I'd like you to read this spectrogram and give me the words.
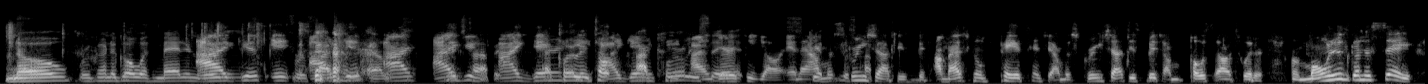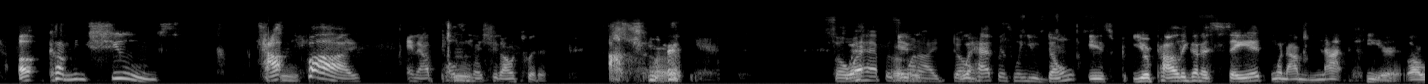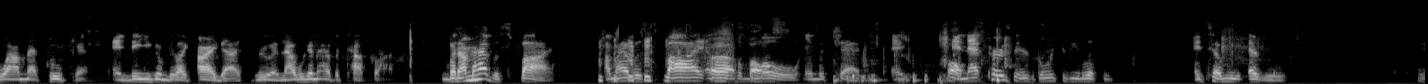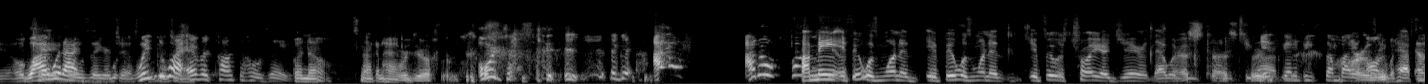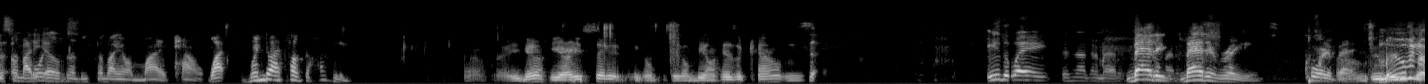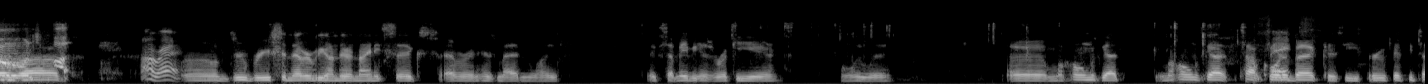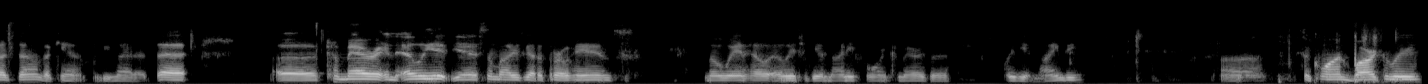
No, we're gonna go with Madden. I give it. I give. I. I give. I guarantee. I clearly told, I guarantee. I, I guarantee y'all. And I'm gonna screenshot this bitch. I'm actually gonna pay attention. I'm gonna screenshot this bitch. I'm gonna post it on Twitter. Ramon is gonna say upcoming shoes, top mm. five, and I'm posting mm. that shit on Twitter. I swear. So what, what happens when I don't? What happens when you don't is you're probably gonna say it when I'm not here or when I'm at boot camp, and then you're gonna be like, "All right, guys, now we're gonna have a top five. But I'm gonna have a spy. I'm gonna have a spy. I'm gonna uh, have a mole in the chat, and and that person is going to be looking and tell me everything. Yeah, okay, Why would Jose I? When do I ever talk to Jose? But no, it's not gonna happen. Or Justin. or Justin. I don't I don't. I mean, if it was one of, if it was one of, if it was Troy or Jared, that would that's, be that's true. It's gonna be somebody. Harley. It would have to be somebody else. It's gonna be somebody on my account. What? When do I talk to Harley? Oh, there you go. He already said it. He's gonna, gonna be on his account. And... So, either way, it's not gonna matter. Madden, Madden ratings, quarterback. Um, Moving on. Uh, All right. Um, Drew Brees should never be under 96 ever in his Madden life, except maybe his rookie year. Only way. Uh, Mahomes got Mahomes got top quarterback because he threw 50 touchdowns. I can't be mad at that. Uh, Kamara and Elliott, yeah, somebody's got to throw hands. No way in hell Elliott should be a 94 and Kamara's a what is he at 90? Uh, Saquon Barkley.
